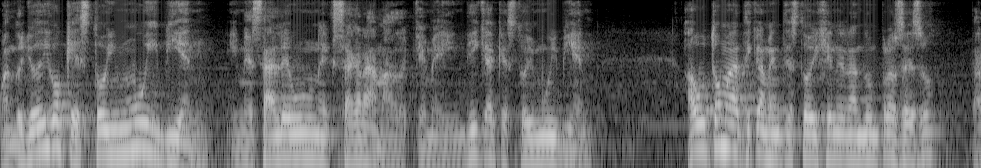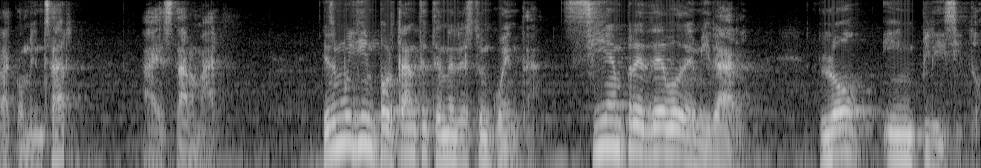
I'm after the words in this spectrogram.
Cuando yo digo que estoy muy bien y me sale un hexagrama que me indica que estoy muy bien, automáticamente estoy generando un proceso para comenzar a estar mal. Es muy importante tener esto en cuenta. Siempre debo de mirar lo implícito.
